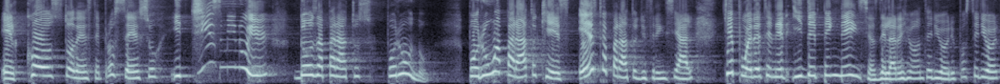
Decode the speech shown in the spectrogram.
el costo de este proceso y disminuir dos aparatos por uno. Por un aparato que es este aparato diferencial que puede tener independencias de la región anterior y posterior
